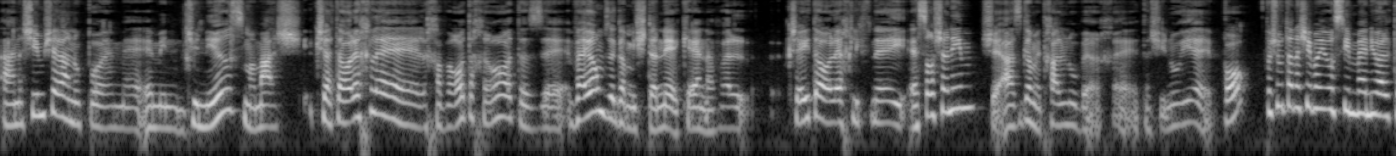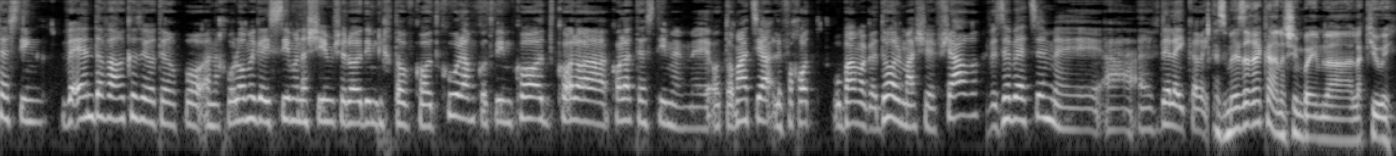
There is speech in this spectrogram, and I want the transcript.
האנשים שלנו פה הם הם engineers ממש כשאתה הולך לחברות אחרות אז והיום זה גם משתנה כן אבל כשהיית הולך לפני 10 שנים שאז גם התחלנו בערך את השינוי פה פשוט אנשים היו עושים manual testing ואין דבר כזה יותר פה אנחנו לא מגייסים אנשים שלא יודעים לכתוב קוד כולם כותבים קוד כל, ה, כל הטסטים הם uh, אוטומציה לפחות רובם הגדול מה שאפשר וזה בעצם uh, ההבדל העיקרי. אז מאיזה רקע אנשים באים ל-QE?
